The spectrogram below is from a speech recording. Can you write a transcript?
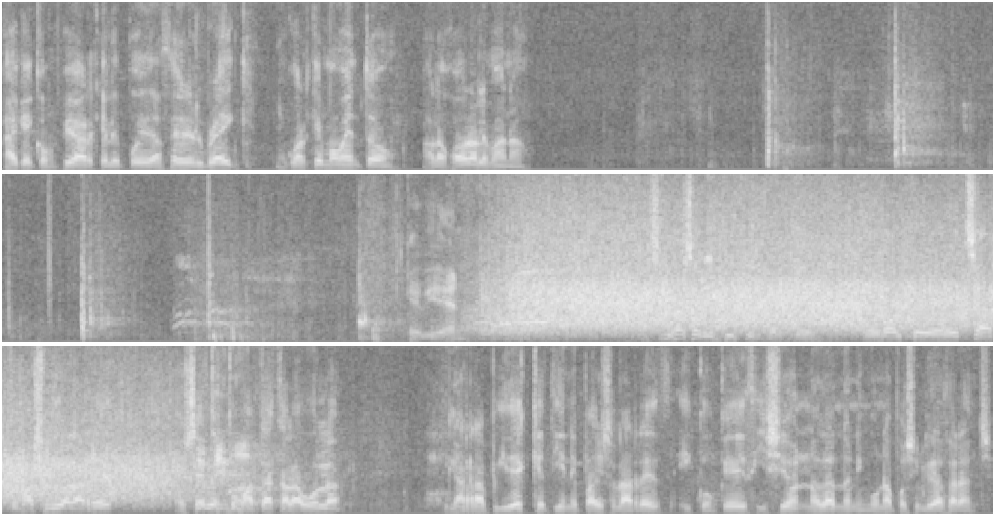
Hay que confiar que le puede hacer el break en cualquier momento a la jugadora alemana. Qué bien. Así va a ser difícil porque el golpe de derecha, como ha subido a la red, observen cómo ataca la bola y la rapidez que tiene para irse a la red y con qué decisión, no dando ninguna posibilidad a Arancha.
